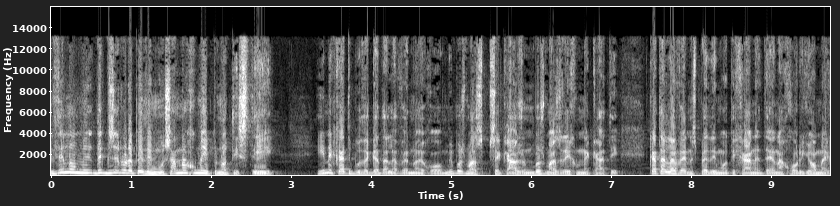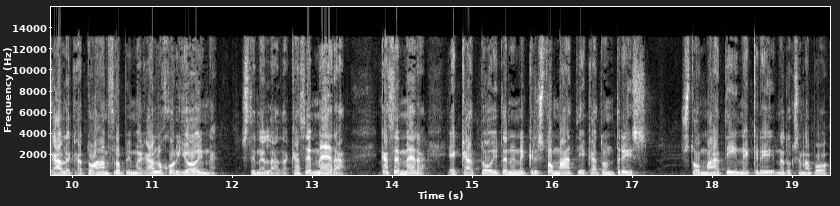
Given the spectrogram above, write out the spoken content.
δεν, νομι- δεν ξέρω ρε παιδί μου Σαν να έχουμε υπνοτιστεί είναι κάτι που δεν καταλαβαίνω εγώ. Μήπως μας ψεκάζουν, μήπως μας ρίχνουν κάτι. Καταλαβαίνεις, παιδί μου, ότι χάνεται ένα χωριό μεγάλο, 100 άνθρωποι, μεγάλο χωριό είναι στην Ελλάδα. Κάθε μέρα. Κάθε μέρα. 100 ήταν οι νεκροί στο μάτι, 103. Στο μάτι οι νεκροί, να το ξαναπώ,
